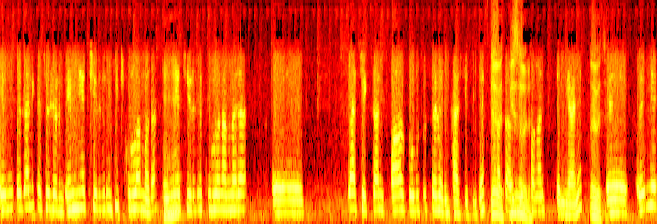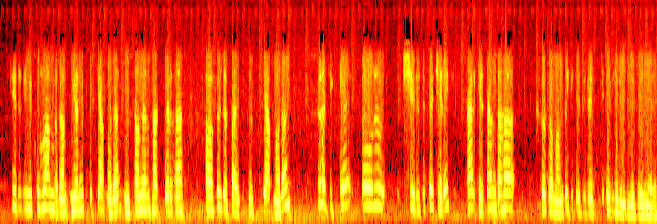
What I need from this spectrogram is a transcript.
em- özellikle söylüyorum emniyet şeridini hiç kullanmadan emniyet şeridini kullananlara e, gerçekten ağız dolusu severim her şekilde. Evet, biz de öyle. Falan yani. Evet. Ee, emniyet şeridini kullanmadan, uyanıklık yapmadan, insanların haklarına fazlaca saygısızlık yapmadan trafikte doğru şeridi seçerek herkesten daha kısa zamanda gidebilir, gidebilirim diye düşünüyorum.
